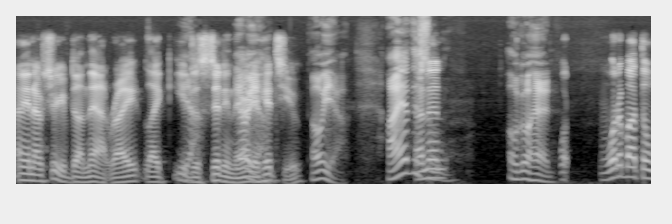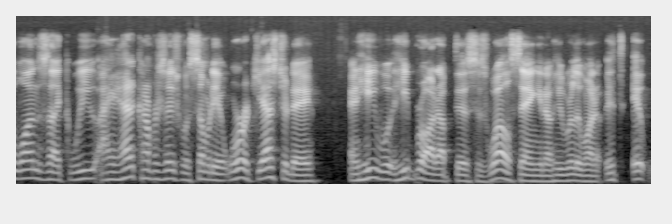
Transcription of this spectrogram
I mean, I'm sure you've done that, right? Like you're yeah. just sitting there, oh, yeah. it hits you. Oh yeah, I have this. And then, oh, go ahead. What What about the ones like we? I had a conversation with somebody at work yesterday, and he he brought up this as well, saying you know he really wanted it. It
